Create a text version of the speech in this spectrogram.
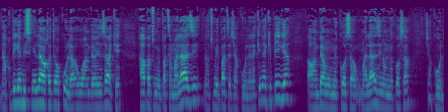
Na kupiga bismillah wakati wa kula huwaambia wenzake hapa tumepata malazi na tumepata chakula. Lakini akipiga awaambia mumekosa malazi na mmekosa chakula.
